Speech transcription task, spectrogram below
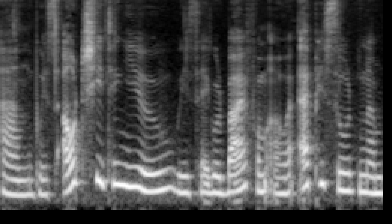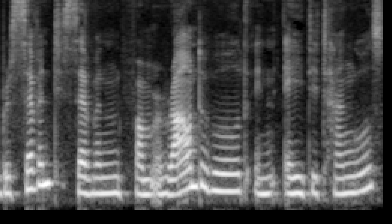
And without cheating you, we say goodbye from our episode number 77 from Around the World in 80 Tangos.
